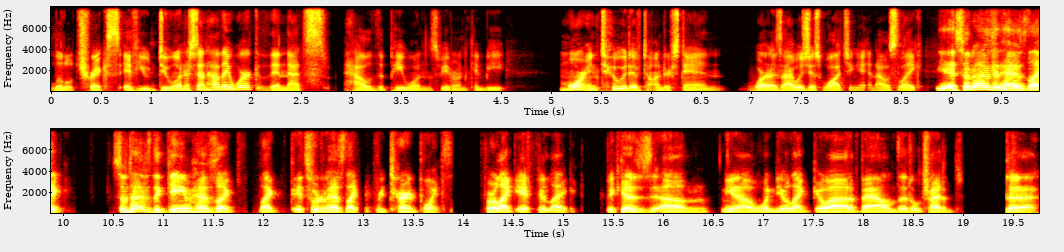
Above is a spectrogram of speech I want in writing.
little tricks, if you do understand how they work, then that's how the P1 speedrun can be more intuitive to understand. Whereas I was just watching it and I was like, Yeah, sometimes it has like sometimes the game has like like it sort of has like return points for like if it like because um you know when you like go out of bounds it'll try to to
